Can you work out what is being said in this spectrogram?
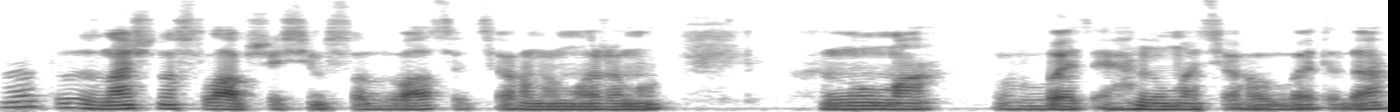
А тут значно слабший 720. Цього ми можемо хнума вбити. Гнума цього вбити, да?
